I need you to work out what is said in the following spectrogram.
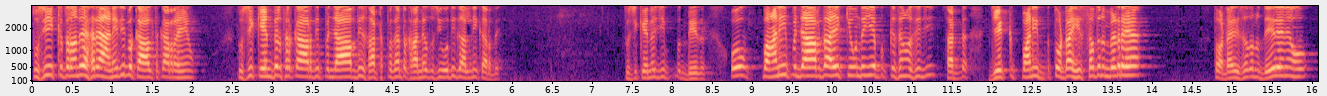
ਤੁਸੀਂ ਇੱਕ ਤਰ੍ਹਾਂ ਦੇ ਹਰਿਆਣੇ ਦੀ ਵਕਾਲਤ ਕਰ ਰਹੇ ਹੋ। ਤੁਸੀਂ ਕੇਂਦਰ ਸਰਕਾਰ ਦੀ ਪੰਜਾਬ ਦੀ 60% ਖਾਣੇ ਹੋ ਤੁਸੀਂ ਉਹਦੀ ਗੱਲ ਨਹੀਂ ਕਰਦੇ। ਤੁਸੀਂ ਕਹਿੰਦੇ ਜੀ ਦੇ ਉਹ ਪਾਣੀ ਪੰਜਾਬ ਦਾ ਇਹ ਕਿਉਂ ਦਈਏ ਕਿਸੇ ਨੂੰ ਅਸੀਂ ਜੀ? ਸਾਡਾ ਜੇ ਪਾਣੀ ਤੁਹਾਡਾ ਹਿੱਸਾ ਤੁਹਾਨੂੰ ਮਿਲ ਰਿਹਾ ਤੁਹਾਡਾ ਹਿੱਸਾ ਤੁਹਾਨੂੰ ਦੇ ਰਹੇ ਨੇ ਉਹ।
